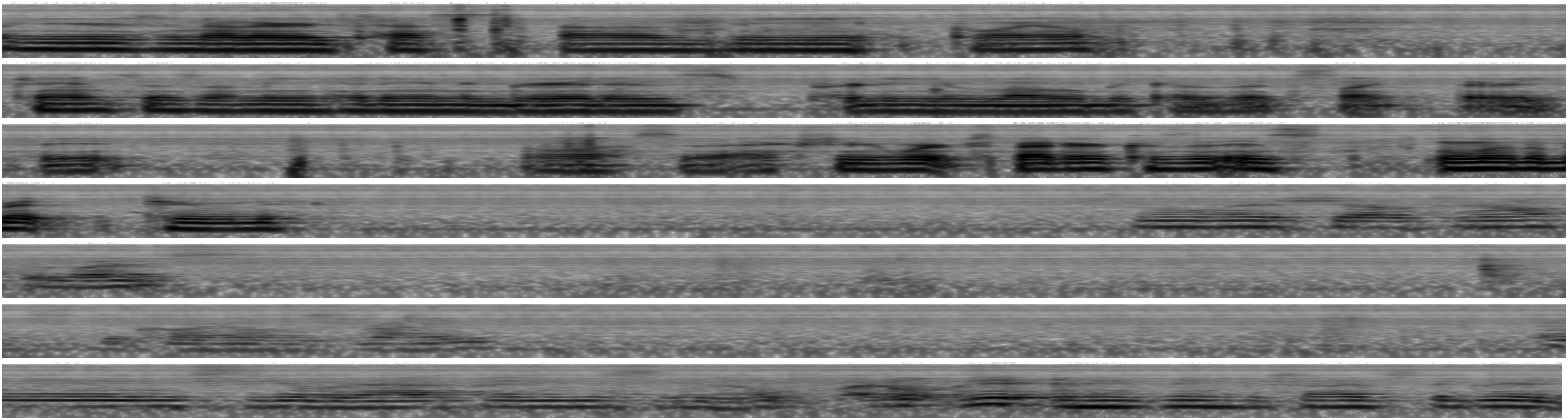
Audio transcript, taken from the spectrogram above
here's another test of the coil. Chances of me hitting the grid is pretty low because it's like 30 feet. Unless it actually works better because it is a little bit tuned. So I shall turn off the lights. the coil is running. And see what happens and hope I don't hit anything besides the grid.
